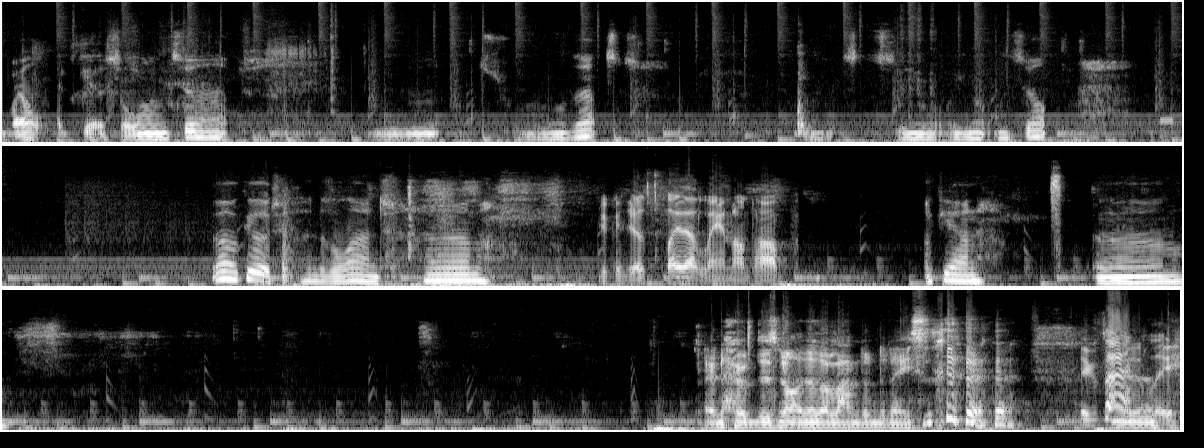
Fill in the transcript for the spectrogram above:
Well, I guess I'll untap. Uh, let's roll that. Let's see what we got on top. Oh, good. End of the land. Um, You can just play that land on top. I can. Um, and hope there's not another land underneath. Exactly.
